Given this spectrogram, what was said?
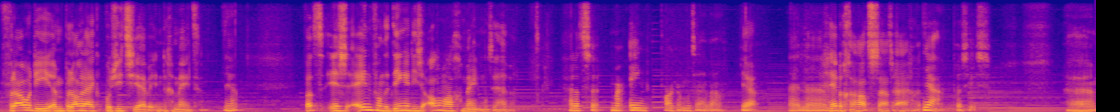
vrouwen die een belangrijke positie hebben in de gemeente. Ja. Wat is een van de dingen die ze allemaal gemeen moeten hebben? ja, dat ze maar één partner moeten hebben. Ja, En, eh, hebben gehad staat er eigenlijk. ja, precies. Ehm,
